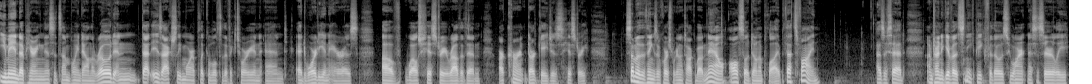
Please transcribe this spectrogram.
you may end up hearing this at some point down the road, and that is actually more applicable to the Victorian and Edwardian eras of Welsh history rather than our current Dark Ages history. Some of the things, of course, we're going to talk about now also don't apply, but that's fine. As I said, I'm trying to give a sneak peek for those who aren't necessarily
